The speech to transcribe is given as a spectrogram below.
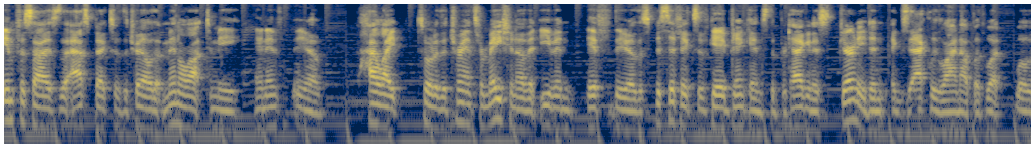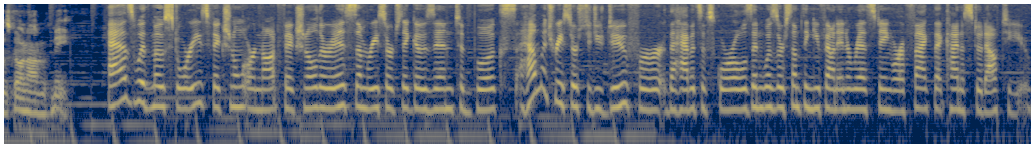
emphasize the aspects of the trail that meant a lot to me and, you know, highlight sort of the transformation of it, even if the you know, the specifics of Gabe Jenkins, the protagonist's journey, didn't exactly line up with what what was going on with me. As with most stories, fictional or not fictional, there is some research that goes into books. How much research did you do for The Habits of Squirrels, and was there something you found interesting or a fact that kind of stood out to you?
